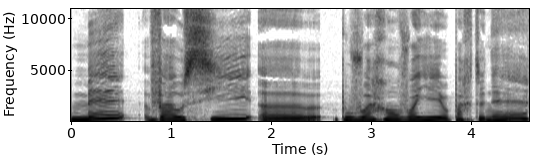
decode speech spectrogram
mais va aussi euh, pouvoir renvoyer aux partenaires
